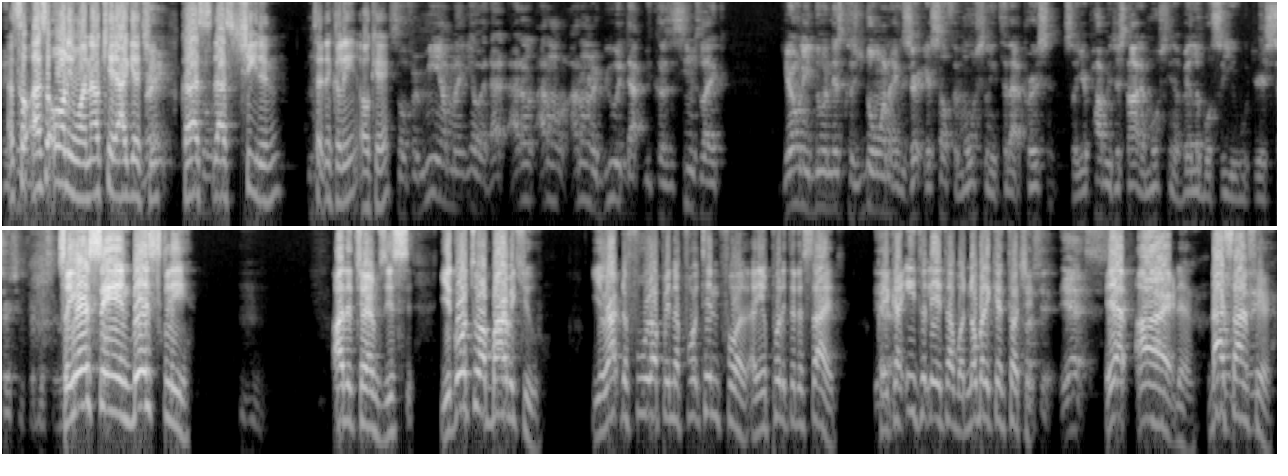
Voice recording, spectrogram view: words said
That's the, that's the only one. Okay, I get you. Right? 'Cause that's So- that's cheating technically. Okay. So for me, I'm like, yo, that I don't, I don't, I don't agree with that because it seems like you're only doing this because you don't want to exert yourself emotionally to that person. So you're probably just not emotionally available. So you you're searching for this. So you're saying basically, Mhm. other terms, you you go to a barbecue, you wrap the food up in a tin foil and you put it to the side. Yeah, You can eat it later, but nobody can touch it. touch it. Yes. Yep. All right then. That's what I'm unfair.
